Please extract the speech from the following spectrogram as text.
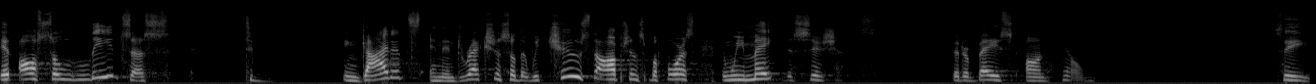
it also leads us to in guidance and in direction so that we choose the options before us and we make decisions that are based on Him. See,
